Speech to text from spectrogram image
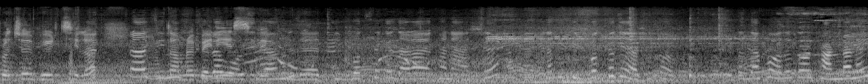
প্রচুর ভিড় ছিল। কিন্তু আমরা বেরিয়ে এসেছি বলছিলাম যে তিব্বত থেকে যারা এখানে আসে এটা তো তিব্বত থেকে আসে তো? দেখো ওদের কোনো ঠান্ডা নেই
